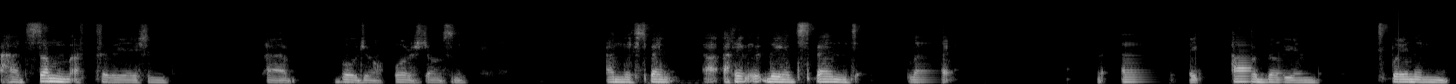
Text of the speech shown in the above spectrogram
had some affiliation. Uh, Bojo Boris Johnson, and they've spent. I think they had spent like, like half a billion explaining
